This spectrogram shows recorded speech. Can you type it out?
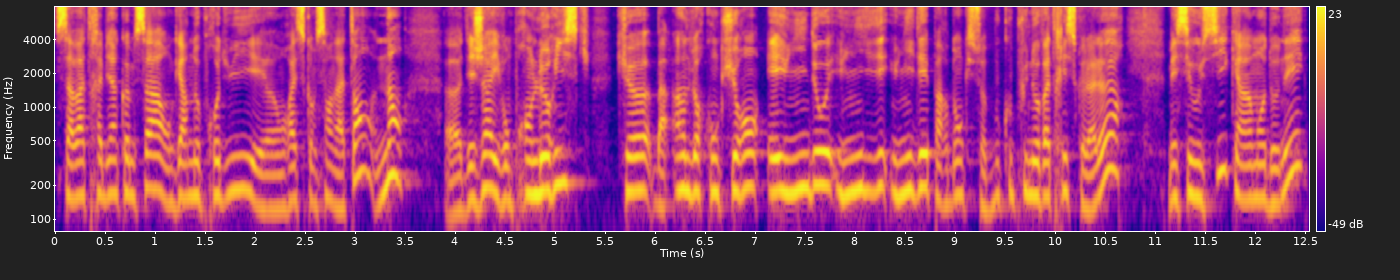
ça va très bien comme ça, on garde nos produits et on reste comme ça, on attend. Non. Euh, déjà, ils vont prendre le risque que bah, un de leurs concurrents ait une idée, une idée, une idée pardon, qui soit beaucoup plus novatrice que la leur. Mais c'est aussi qu'à un moment donné,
